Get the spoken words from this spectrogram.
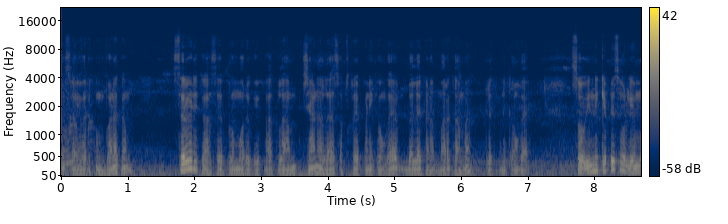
ஃப்ரெண்ட்ஸ் அனைவருக்கும் வணக்கம். சிறுகடை காசு ப்ரோமோ ரிவ்யூ பார்க்கலாம் சேனலை சப்ஸ்கிரைப் பண்ணிக்கோங்க. பெல்லைக்கனை மறக்காமல் கிளிக் பண்ணிக்கோங்க. ஸோ இன்றைக்கி எபிசோட்லேயும்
